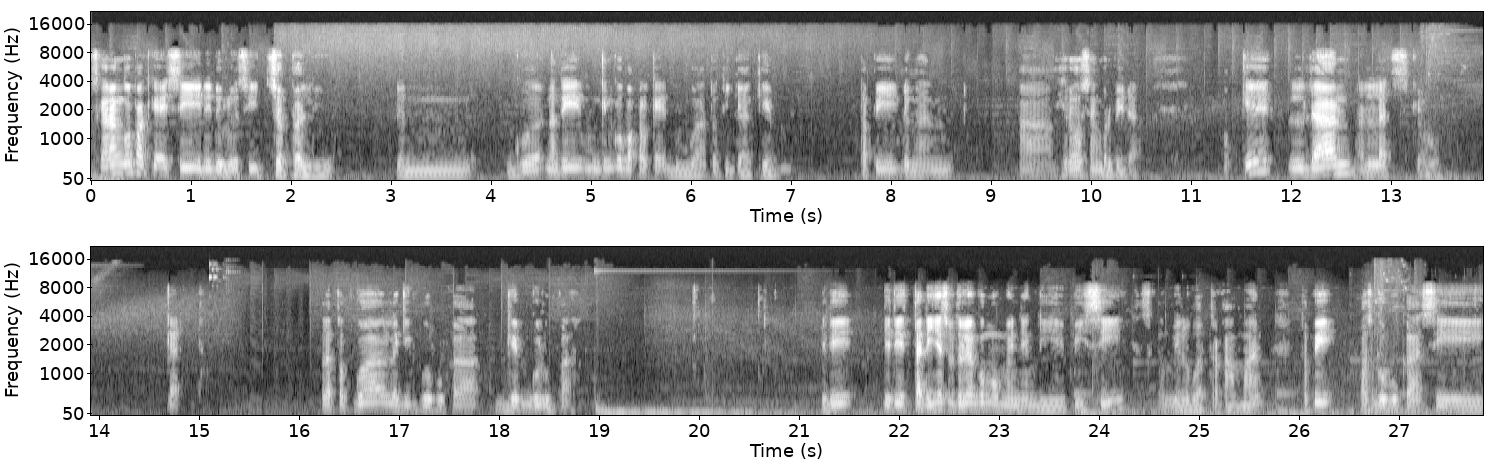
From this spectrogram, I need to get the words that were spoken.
sekarang gue pakai si ini dulu si Jabali. Dan gue nanti mungkin gue bakal kayak dua atau tiga game tapi dengan uh, heroes yang berbeda. Oke okay, dan let's go. Got. laptop gue lagi gue buka game gue lupa. Jadi jadi tadinya sebetulnya gue mau main yang di PC sambil buat rekaman tapi pas gue buka si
